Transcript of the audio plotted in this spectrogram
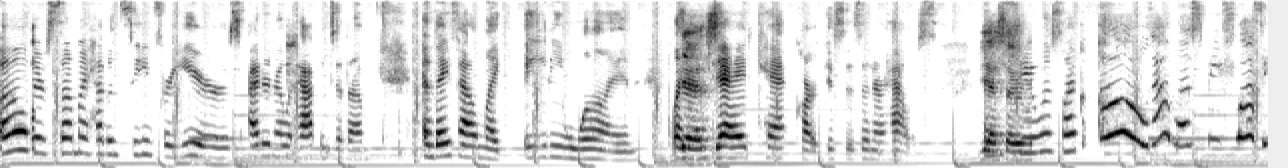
"Oh, there's some I haven't seen for years. I don't know what happened to them." And they found like 81 like Yes. dead cat carcasses in her house. yes and she was like, "Oh, that must be Fluffy."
